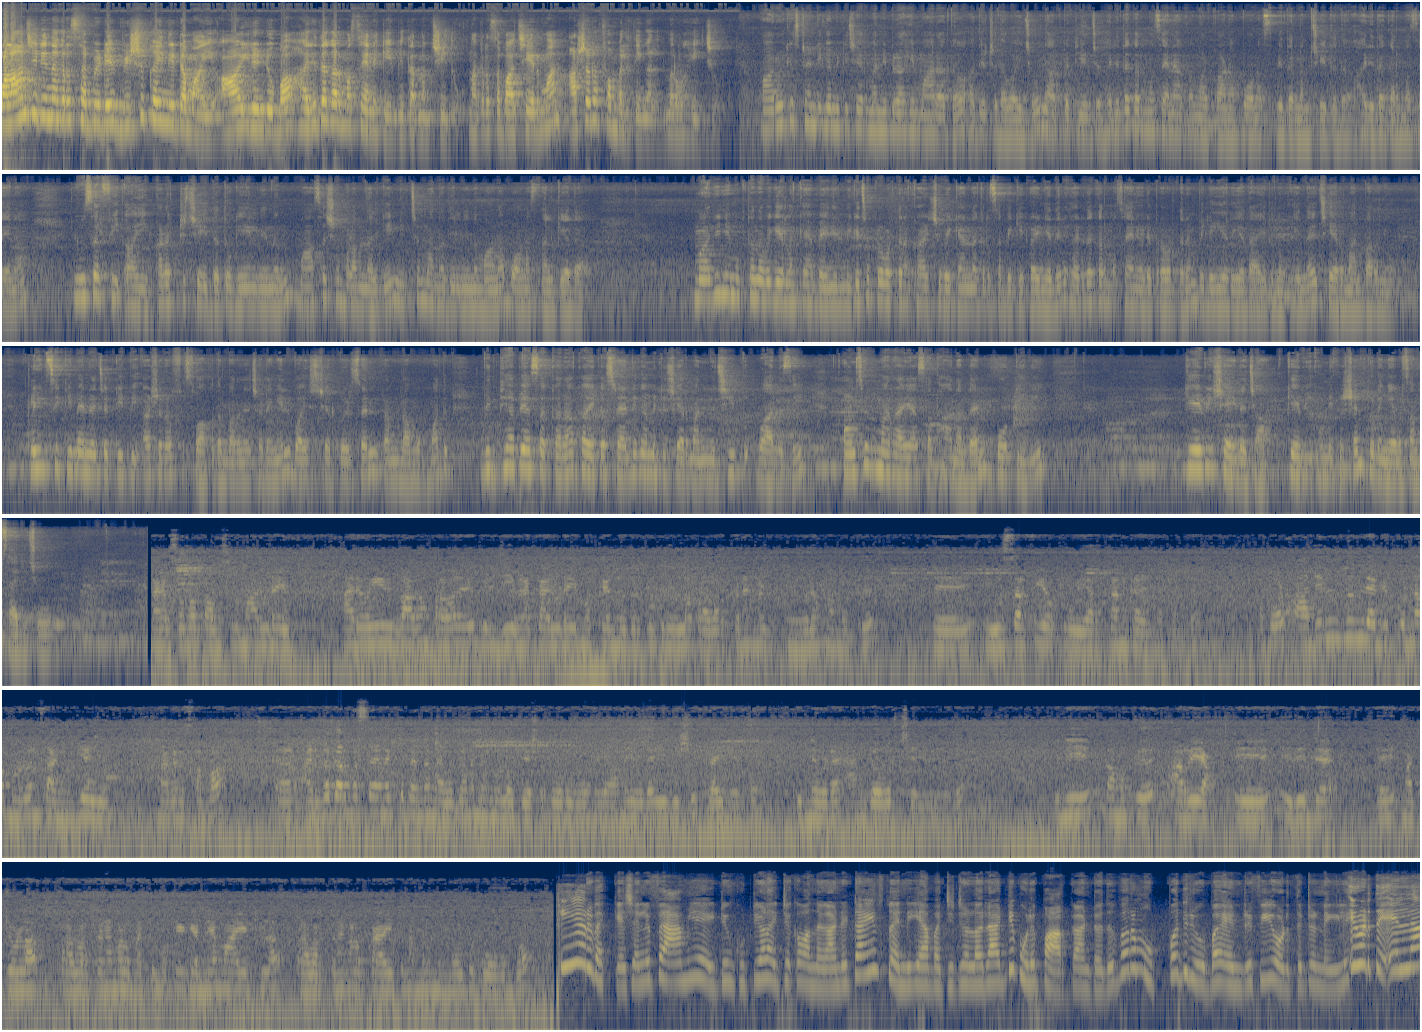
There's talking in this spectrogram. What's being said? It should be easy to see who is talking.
Speaker 1: വളാഞ്ചേരി നഗരസഭയുടെ വിഷു കൈനീട്ടമായി ആയിരം രൂപ ഹരിതകർമ്മസേനയ്ക്ക് വിതരണം ചെയ്തു. നഗരസഭാ ചെയർമാൻ അഷറഫ് അമ്പലത്തിങ്ങൽ നിർവഹിച്ചു. ആരോഗ്യ standing committee chairman Ibrahim Marath അധ്യക്ഷത വഹിച്ചു. നാൽപ്പത്തിയഞ്ച് ഹരിതകർമ്മസേനാംഗങ്ങൾക്കാണ് ബോണസ് വിതരണം ചെയ്തത്. ഹരിതകർമ്മസേന യൂസർ ഫീ ആയി കളക്ട് ചെയ്ത തുകയിൽ നിന്നും മാസശമ്പളം നൽകി മിച്ചം വന്നതിൽ നിന്നുമാണ് ബോണസ് നൽകിയത്. മാലിന്യമുക്ത നവകേരളം ക്യാമ്പയിനിൽ മികച്ച പ്രവർത്തനം കാഴ്ചവെക്കാൻ നഗരസഭയ്ക്ക് കഴിഞ്ഞതിൽ ഹരിതകർമ്മസേനയുടെ പ്രവർത്തനം വിലയേറിയതായിരുന്നു എന്ന് ചെയർമാൻ പറഞ്ഞു. Clean city manager T P Ashraf സ്വാഗതം പറഞ്ഞ ചടങ്ങിൽ വൈസ് ചെയർപേഴ്സൺ റംല മുഹമ്മദ് വിദ്യാഭ്യാസ കലാകായിക standing committee chairman Mujeeb Valasi കൗൺസിലർമാരായ Sadanandan O T V K V Shailaja K V Unnikrishnan തുടങ്ങിയവർ സംസാരിച്ചു.
Speaker 2: നഗരസഭ കൗൺസിലർമാരുടെയും ആരോഗ്യ വിഭാഗം ജീവനക്കാരുടെയും ഒക്കെ നേതൃത്വത്തിലുള്ള പ്രവർത്തനങ്ങൾ മൂലം നമുക്ക് യൂസർ ഫീ ഒക്കെ ഉയർത്താൻ കഴിഞ്ഞിട്ടുണ്ട്. അപ്പോൾ അതിൽ നിന്നും ലഭിക്കുന്ന മുഴുവൻ സംഖ്യയും നഗരസഭ ഹരിതകർമ്മസേനയ്ക്ക് തന്നെ നൽകണം എന്നുള്ള ഉദ്ദേശത്തോടു കൂടിയാണ് ഇവിടെ ഈ വിഷു കൈനീട്ട് ഇന്നിവിടെ അങ്കവർ ചെയ്യുന്നത്. ഇനി നമുക്ക് അറിയാം ഈ ഇതിന്റെ മറ്റുള്ള പ്രവർത്തനങ്ങളും മറ്റുമൊക്കെ ഗണ്യമായിട്ടുള്ള പ്രവർത്തനങ്ങളൊക്കെ ആയിട്ട് നമ്മൾ മുന്നോട്ട് പോകുമ്പോൾ
Speaker 3: ഈ ഒരു വെക്കേഷനിൽ ഫാമിലി ആയിട്ടും കുട്ടികളായിട്ടും ഒക്കെ വന്നുകാണ്ട് ടൈം സ്പെൻഡ് ചെയ്യാൻ പറ്റിയിട്ടുള്ള ഒരു അടിപൊളി പാർക്കാണ് ഇത്. വെറും മുപ്പത് രൂപ എൻട്രി ഫീ കൊടുത്തിട്ടുണ്ടെങ്കിൽ ഇവിടുത്തെ എല്ലാ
